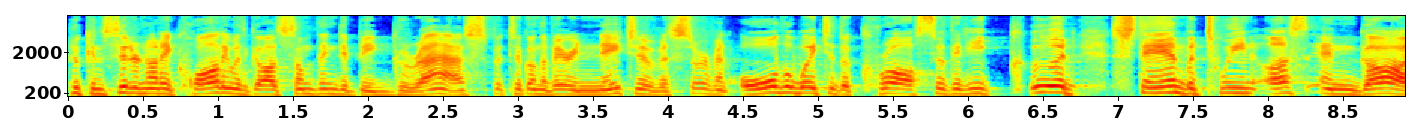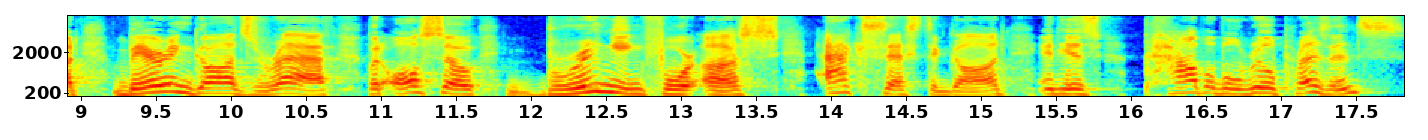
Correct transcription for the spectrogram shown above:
who considered not equality with God something to be grasped, but took on the very nature of a servant all the way to the cross so that he could stand between us and God, bearing God's wrath, but also bringing for us access to God and his palpable, real presence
